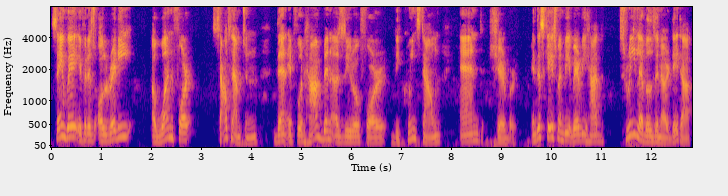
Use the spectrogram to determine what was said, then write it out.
Same way, if it is already a one for Southampton, then it would have been a zero for the Queenstown and Cherbourg. In this case, when we where we had three levels in our data,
